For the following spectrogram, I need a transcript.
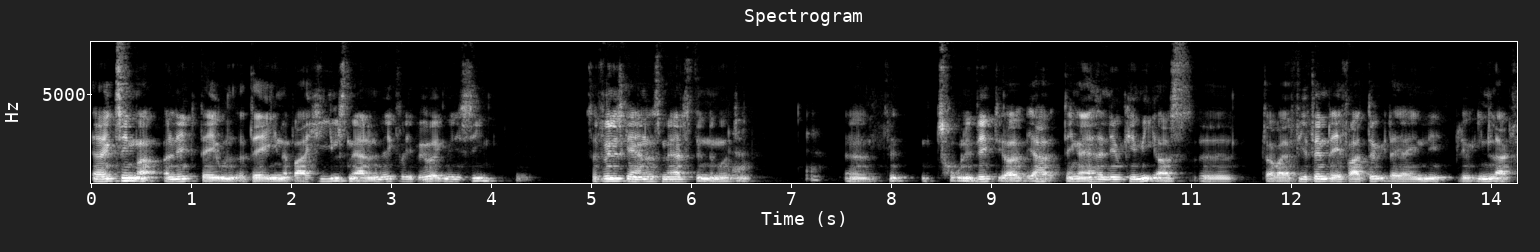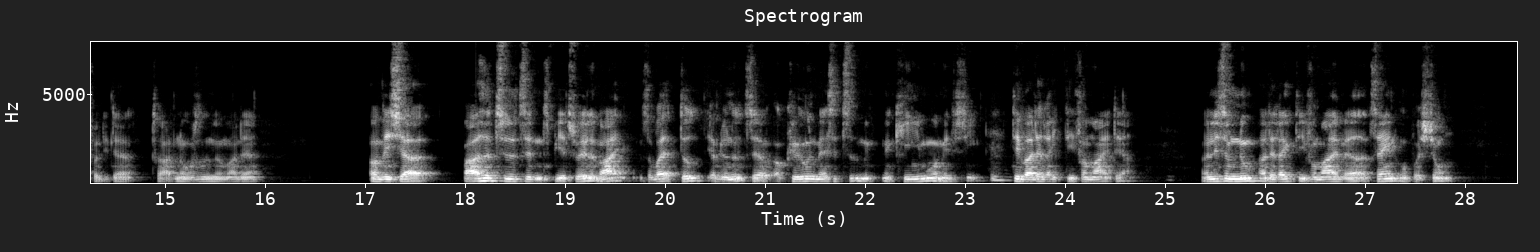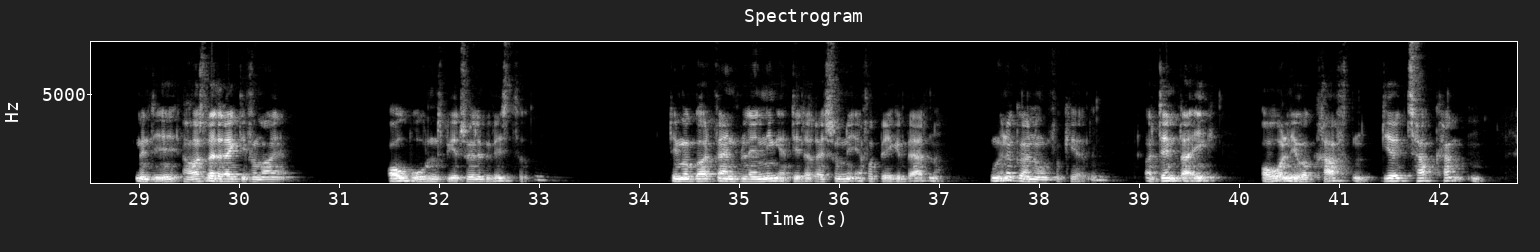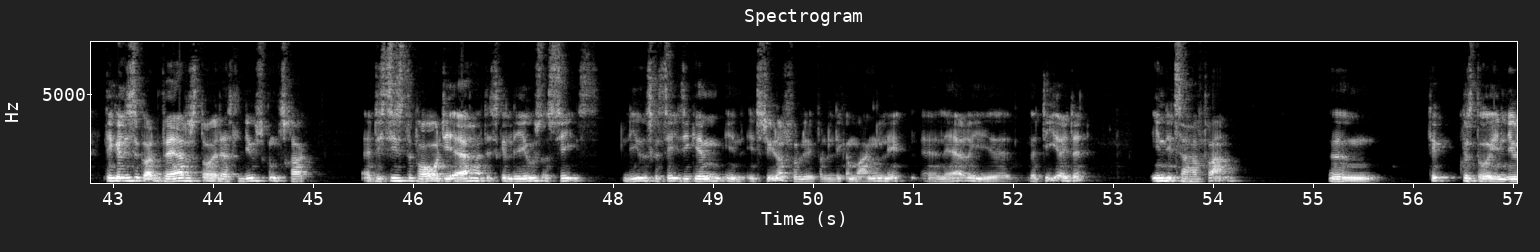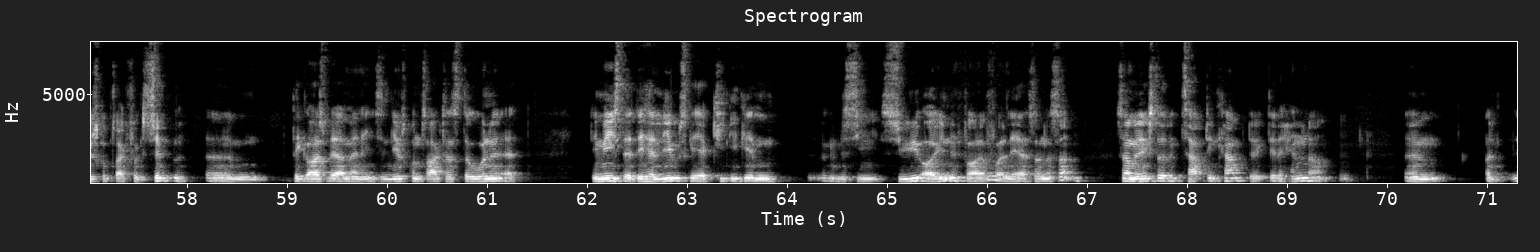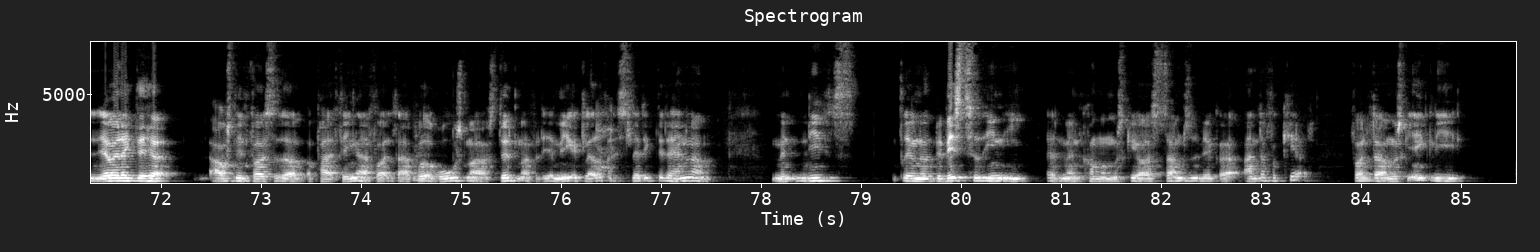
jeg har ikke tænkt mig at ligge dag ud og dag ind og bare hele smerterne væk, for jeg behøver ikke medicin. Selvfølgelig skal jeg have noget smertestillende mod det. Ja. Øh, det er utrolig vigtigt. Og jeg, har- dengang jeg havde leukemi også, øh, der var jeg 4-5 dage fra at dø, da jeg endelig blev indlagt for de der 13 år siden, jeg var der. Og hvis jeg bare havde tydet til den spirituelle vej, så var jeg død. Jeg blev nødt til at, at købe en masse tid med, med kemo og medicin. Mm. Det var det rigtige for mig der. Og ligesom nu har det rigtige for mig været at tage en operation. Men det har også været det rigtige for mig at bruge den spirituelle bevidsthed. Mm. Det må godt være en blanding af det, der resonerer fra begge verdener, uden at gøre nogen forkert. Mm. Og dem, der ikke overlever kraften, de har ikke tabt kampen. Det kan lige så godt være, der står i deres livskontrakt, at de sidste par år, de er her, det skal leves og ses. Livet skal ses igennem et, et sygdomsforløb, for der ligger mange læ- øh, lærerige øh, værdier i det, inden de tager herfra. Øhm, det kunne stå i en livskontrakt for eksempel. Øhm, det kan også være, at man i sin livskontrakt har stående, at det meste af det her liv skal jeg kigge igennem hvad kan man sige, syge øjne for, for at lære sådan og sådan. Så har man ikke stadigvæk tabt en kamp. Det er ikke det, det handler om. Øhm, og jeg vil heller ikke det her afsnit for at sidde og, og pege fingre af folk, der har prøvet at rose mig og støtte mig, for det er jeg mega glad for. Det er slet ikke det, det handler om. Men lige drive noget bevidsthed ind i, at man kommer måske også samtidig ved at gøre andre forkert. Folk, der måske ikke lige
